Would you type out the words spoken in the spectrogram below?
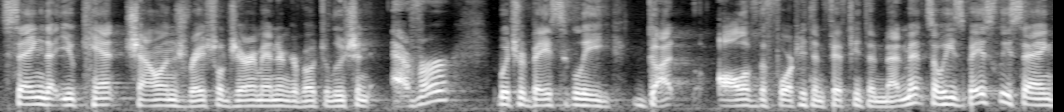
saying that you can't challenge racial gerrymandering or vote dilution ever, which would basically gut all of the 14th and 15th Amendment. So he's basically saying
